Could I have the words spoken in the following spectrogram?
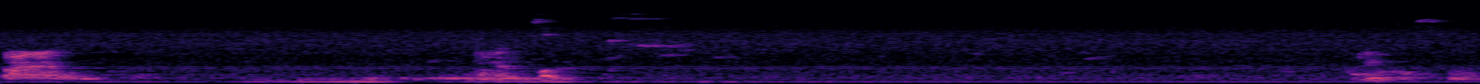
project management.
